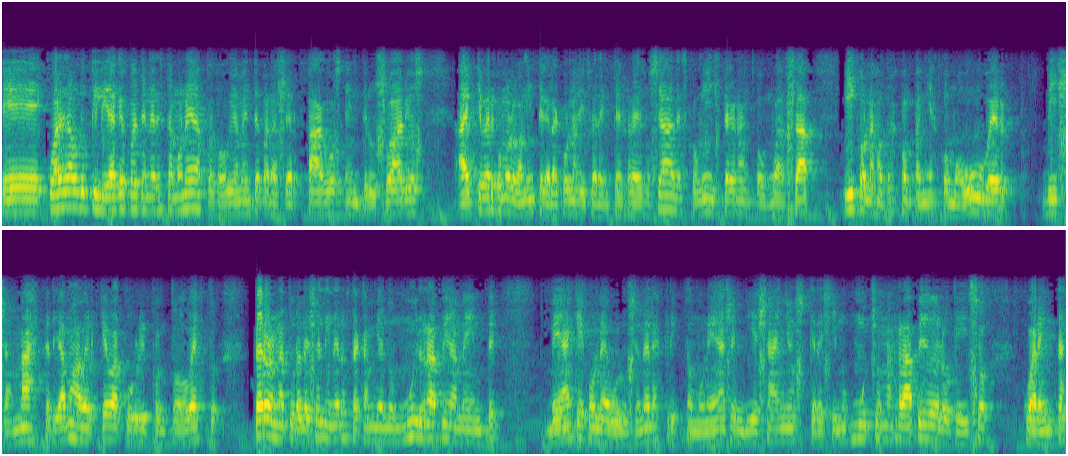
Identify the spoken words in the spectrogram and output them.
Eh, ¿Cuál es la utilidad que puede tener esta moneda? Pues obviamente para hacer pagos entre usuarios hay que ver cómo lo van a integrar con las diferentes redes sociales, con Instagram, con WhatsApp y con las otras compañías como Uber, Visa, Master. Y vamos a ver qué va a ocurrir con todo esto. Pero la naturaleza del dinero está cambiando muy rápidamente. Vean que con la evolución de las criptomonedas en 10 años crecimos mucho más rápido de lo que hizo 40,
